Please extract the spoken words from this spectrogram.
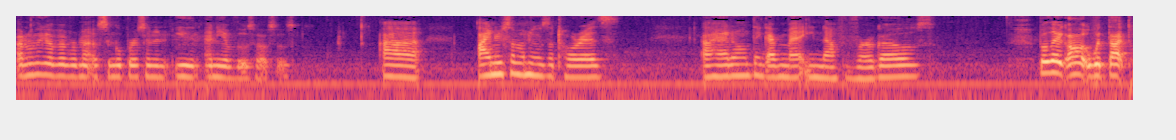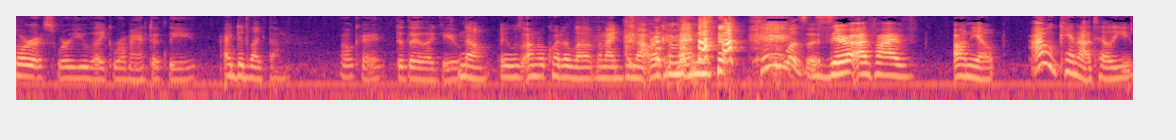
I don't think I've ever met a single person in any of those houses. Uh, I knew someone who was a Taurus. I don't think I've met enough Virgos. But like uh, with that Taurus, were you like romantically I did like them. Okay? Did they like you? No, it was unrequited love, and I do not recommend. Who was it? Zero out of five on Yelp. I cannot tell you.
